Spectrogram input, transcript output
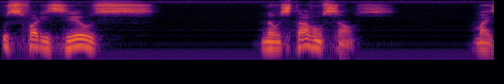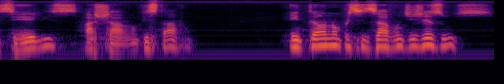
os fariseus não estavam sãos, mas eles achavam que estavam. Então não precisavam de Jesus.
